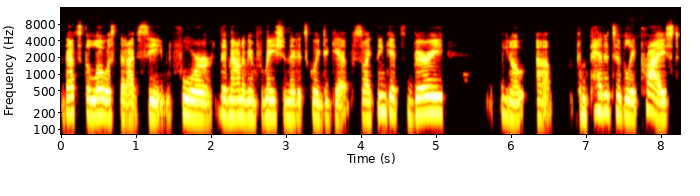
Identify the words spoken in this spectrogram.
that's the lowest that I've seen for the amount of information that it's going to give. So I think it's very, you know, uh, competitively priced.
